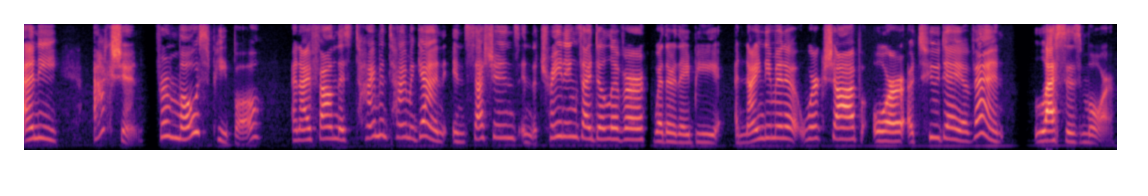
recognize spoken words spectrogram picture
any action? For most people, and I found this time and time again in sessions, in the trainings I deliver, whether they be a 90 minute workshop or a two day event, less is more.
